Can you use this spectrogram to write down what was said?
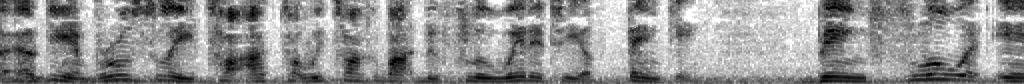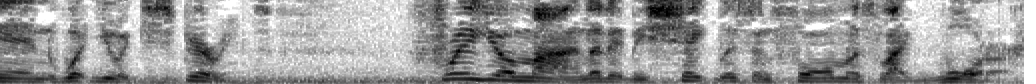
again, Bruce Lee. I we talk about the fluidity of thinking, being fluid in what you experience. Free your mind. Let it be shapeless and formless like water.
